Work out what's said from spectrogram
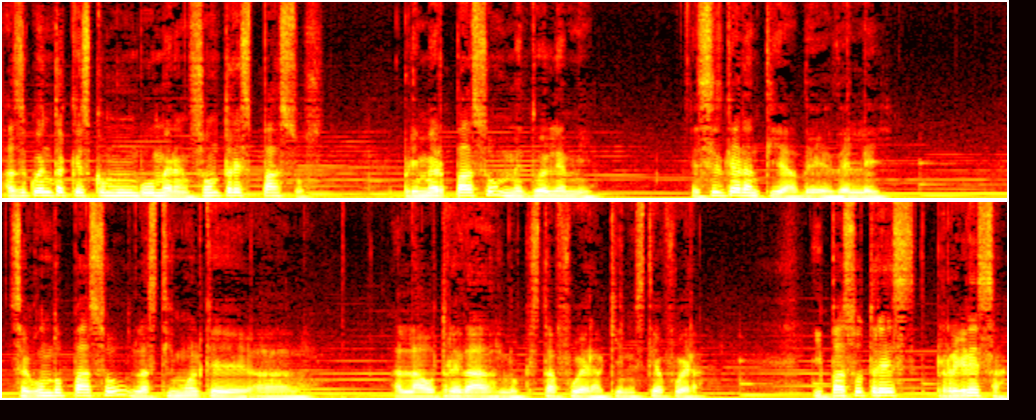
Haz de cuenta que es como un boomerang. Son tres pasos. Primer paso, me duele a mí. Esa es garantía de, ley. Segundo paso, lastimo al que a, la otra edad, lo que está afuera, quien esté afuera. Y paso tres, regresa.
